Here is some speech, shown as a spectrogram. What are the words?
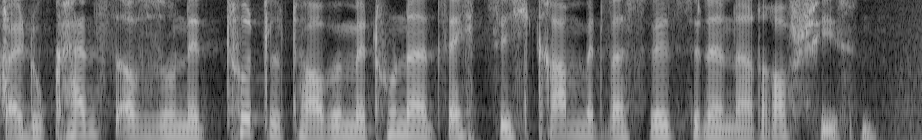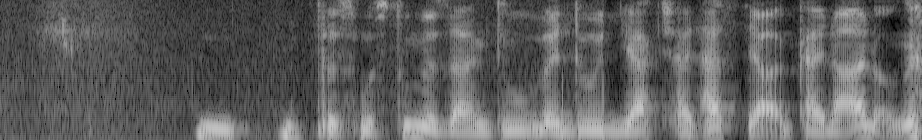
Weil du kannst auf so eine Turteltaube mit 160 Gramm, mit was willst du denn da drauf schießen? Das musst du mir sagen, du, wenn du einen Jagdschein hast, ja, keine Ahnung.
